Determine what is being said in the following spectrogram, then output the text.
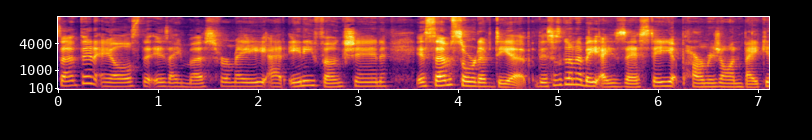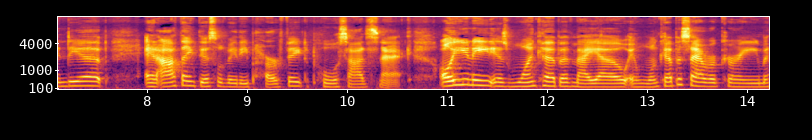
Something else that is a must for me at any function is some sort of dip. This is going to be a zesty Parmesan bacon dip, and I think this will be the perfect poolside snack. All you need is one cup of mayo and one cup of sour cream.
